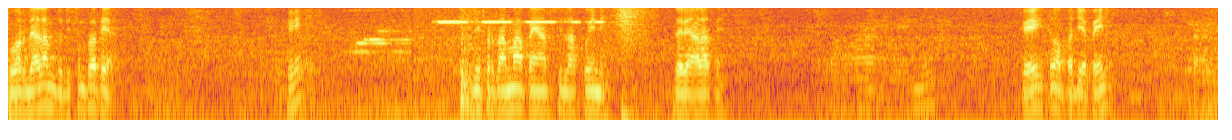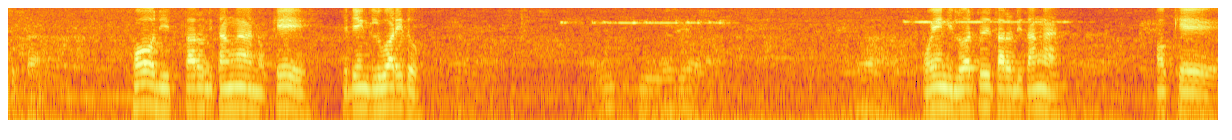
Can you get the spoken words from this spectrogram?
luar dalam tuh disemprot ya? Oke. Jadi pertama apa yang harus dilakuin nih dari alatnya? Ini oke itu apa diapain tangan kita. Oh ditaruh di tangan oke. Jadi yang di luar itu? Ini oh yang di luar itu ditaruh di tangan? Oke.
